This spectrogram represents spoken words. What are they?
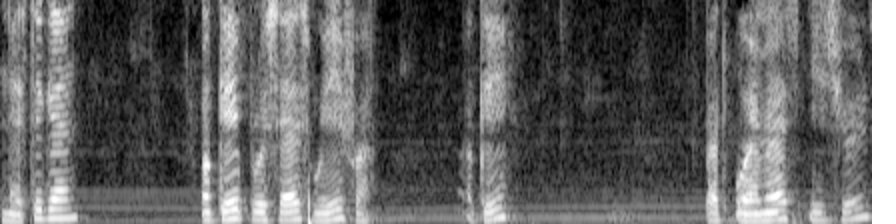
Next again. Okay process with uh, okay. But OMS issues.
